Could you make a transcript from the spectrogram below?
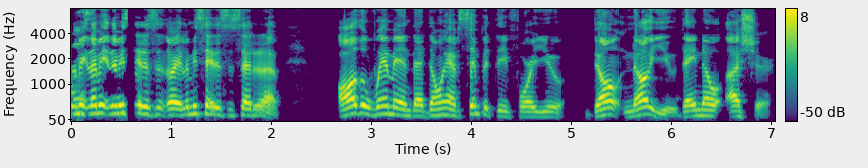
let me let me let me say this. Wait, let me say this to set it up. All the women that don't have sympathy for you don't know you. They know Usher.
